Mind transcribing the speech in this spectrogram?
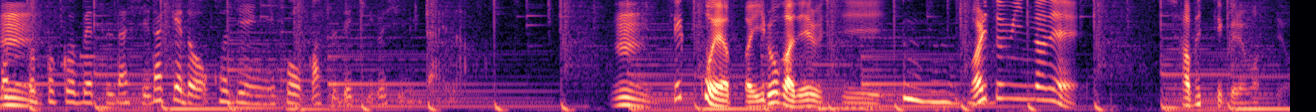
うんうん、ちょっと特別だし、うん、だけど個人にフォーカスできるしみたいな。うん。結構やっぱ色が出るし、うんうん、割とみんなね喋ってくれますよ。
